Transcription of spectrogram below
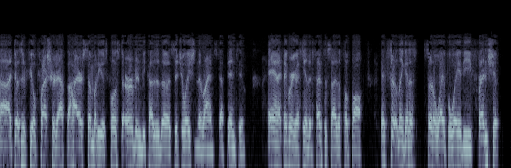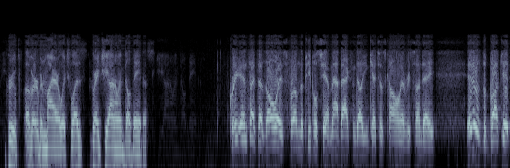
uh, it doesn't feel pressure to have to hire somebody who's close to Urban because of the situation that Ryan stepped into. And I think we're going to see on the defensive side of the football, it's certainly going to sort of wipe away the friendship group of Urban Meyer, which was Greg Schiano and Bill Davis. Great insights as always from the People's Champ Matt Baxendell. You can catch us column every Sunday. It is the bucket.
